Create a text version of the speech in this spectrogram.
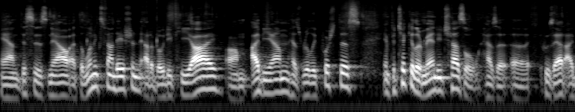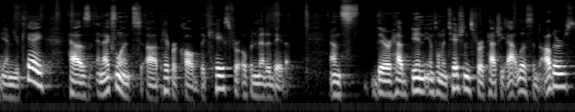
and this is now at the Linux Foundation out of ODPI. Um, IBM has really pushed this. In particular, Mandy Chessell, has a, who's at IBM UK, has an excellent uh, paper called The Case for Open Metadata. And there have been implementations for Apache Atlas and others,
